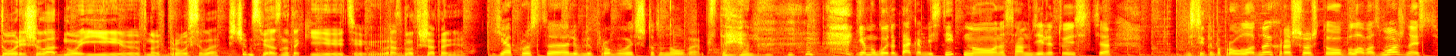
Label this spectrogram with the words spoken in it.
то решила одно и вновь бросила. С чем связаны такие эти разброты шатания? Я просто люблю пробовать что-то новое постоянно. Я могу это так объяснить, но на самом деле, то есть э, действительно попробовала одно, и хорошо, что была возможность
